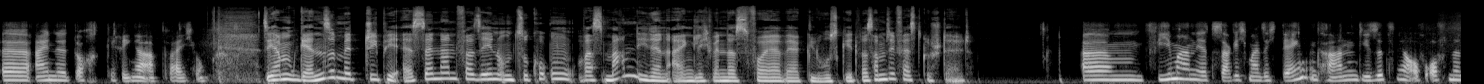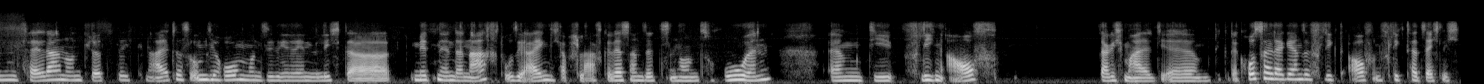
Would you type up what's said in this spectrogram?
Äh, eine doch geringe Abweichung. Sie haben Gänse mit GPS-Sendern versehen, um zu gucken, was machen die denn eigentlich, wenn das Feuerwerk losgeht? Was haben Sie festgestellt? Ähm, wie man jetzt, sag ich mal, sich denken kann, die sitzen ja auf offenen Feldern und plötzlich knallt es um sie rum und sie sehen Lichter mitten in der Nacht, wo sie eigentlich auf Schlafgewässern sitzen und ruhen. Ähm, die fliegen auf, sag ich mal, die, der Großteil der Gänse fliegt auf und fliegt tatsächlich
